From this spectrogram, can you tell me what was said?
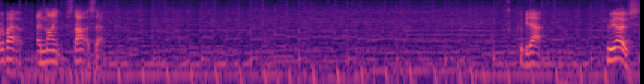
What about a ninth starter set? Could be that. Who knows?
